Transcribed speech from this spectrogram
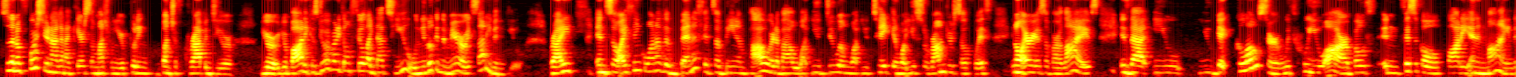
So then, of course, you're not gonna care so much when you're putting a bunch of crap into your your your body because you already don't feel like that's you. When you look in the mirror, it's not even you, right? And so I think one of the benefits of being empowered about what you do and what you take and what you surround yourself with in all areas of our lives is that you you get closer with who you are both in physical body and in mind.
